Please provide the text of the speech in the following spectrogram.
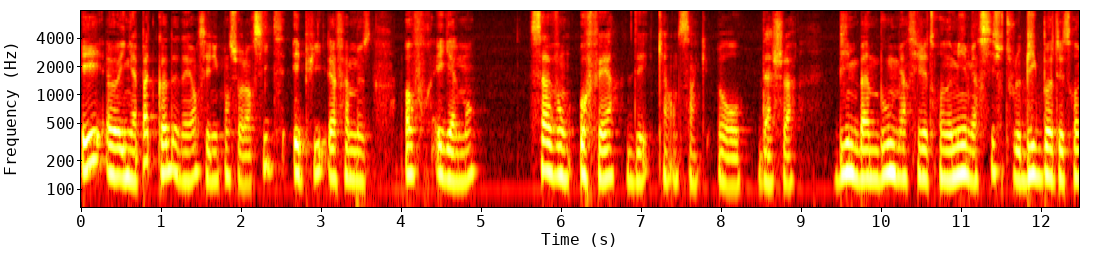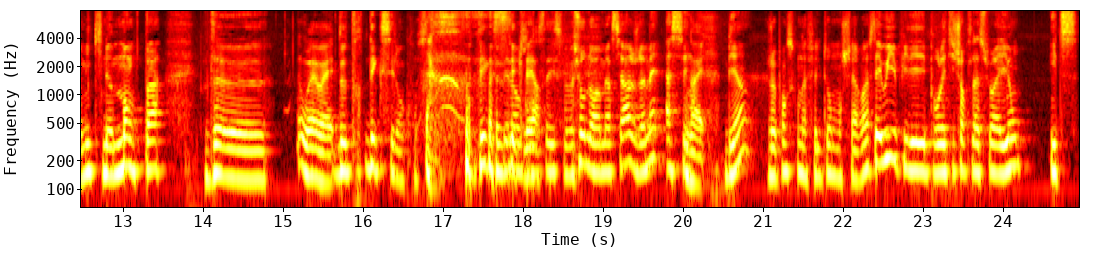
Et euh, il n'y a pas de code d'ailleurs, c'est uniquement sur leur site. Et puis la fameuse offre également savon offert des 45 euros d'achat. Bim bam boum, merci Jetronomie, merci surtout le Big Boss Jetronomie qui ne manque pas de Ouais, ouais. de d'excellents conseils. D'excellents conseils. C'est- Monsieur, on ne le remerciera jamais assez. Ouais. Bien, je pense qu'on a fait le tour, mon cher Rust. Et oui, et puis les- pour les t-shirts là sur Lyon, it's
